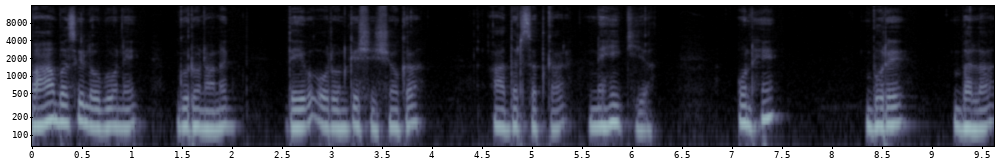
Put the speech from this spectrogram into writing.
वहाँ बसे लोगों ने गुरु नानक देव और उनके शिष्यों का आदर सत्कार नहीं किया। उन्हें बुरे भला,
